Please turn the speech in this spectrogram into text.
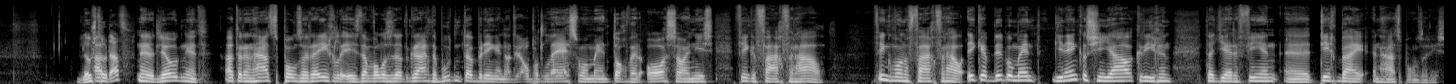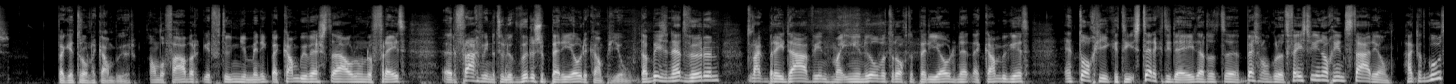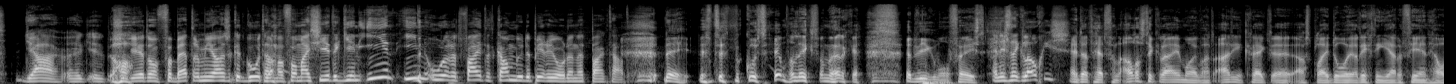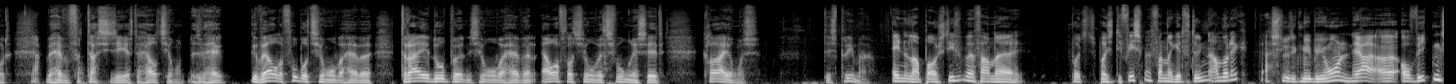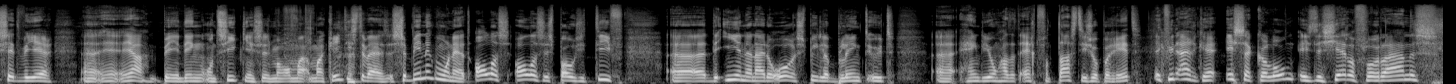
Loost u dat? Nee, dat geloof ik niet. Als er een haatsponsor regel is, dan willen ze dat graag naar boeten te brengen. En dat hij op het laatste moment toch weer zijn is, vind ik een vaag verhaal. Vind ik gewoon een vaag verhaal. Ik heb op dit moment geen enkel signaal gekregen dat Jereveen uh, dichtbij een haatsponsor is bij Getrone Cambuur. Ander Faber, Gert Fortuyn, ben ik bij Cambuur West houden nog vreed. Uh, de vraag weer natuurlijk, worden ze periodekampioen? Dat is net worden. Laat Breda wint, maar 1-0 we toch de periode net naar Cambuur gaat. En toch zie ik het sterk het idee dat het uh, best wel een groot feest weer nog in het stadion. Had ik dat goed? Ja, ik, ik oh. dan verbeter me als ik het goed heb. Maar voor mij zie ik geen één, één oer het feit dat Cambuur de periode net pakt had. Nee, het kost helemaal niks van merken. Het wie gewoon feest. En is dat logisch? En dat het van alles te krijgen, mooi wat Arjen krijgt als pleidooi richting Jereveen houdt. Ja. We hebben een fantastische eerste helft, Dus we hebben geweldig voetbaljongen. We hebben drie doelpunten, jongen. We hebben een elftal, jongen, met zwong in zit. Klaar, jongens. Het is prima. Een en al positief van uh, positivisme van de Fortuna, Andorik? Ja, sluit ik me bij on. Ja, uh, al weekend zitten we hier, uh, ja, ben je dingen ontziek, maar om maar, kritisch te wijzen. Ze binnen gewoon net. Alles, alles is positief. Uh, de ien naar de oren spelen blinkt uit. Henk de Jong had het echt fantastisch op een rit. Ik vind eigenlijk, hè, Issa Colon is de Cheryl Floranus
